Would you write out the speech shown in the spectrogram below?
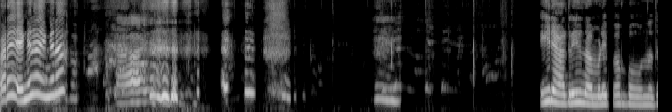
പറയ എങ്ങനെ എങ്ങനെ? ഈ രാത്രിയിൽ നമ്മളിപ്പം പോകുന്നത്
